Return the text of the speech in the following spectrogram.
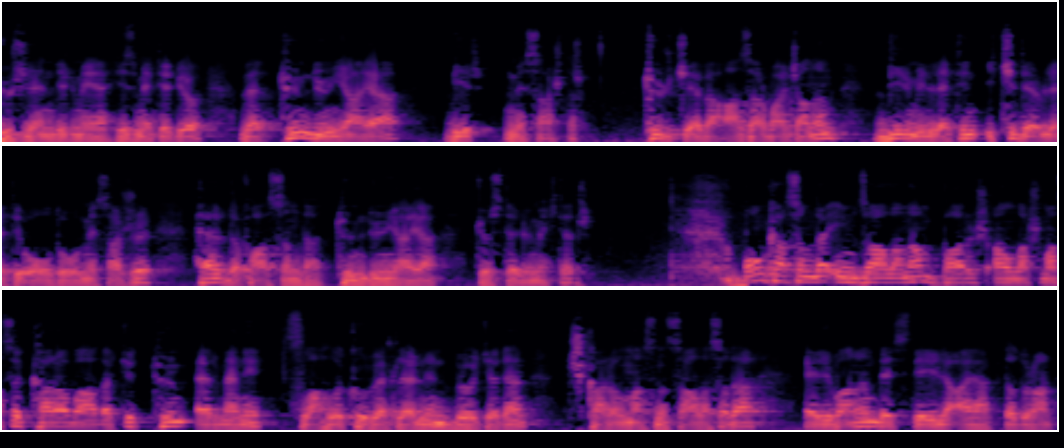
gücləndirməyə hizmət ediyor və tüm dünyaya bir mesajdır. Türkiyə və Azərbaycanın bir millətin iki dövləti olduğu mesajı hər dəfasında tüm dünyaya göstərilməkdədir. 10 Kasımda imzalanan barış anlaşması Qarabağdakı tüm erməni silahlı qüvvətlərinin bölgədən çıxarılmasını sağlasa da, Erivanın dəstəyi ilə ayaqda duran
